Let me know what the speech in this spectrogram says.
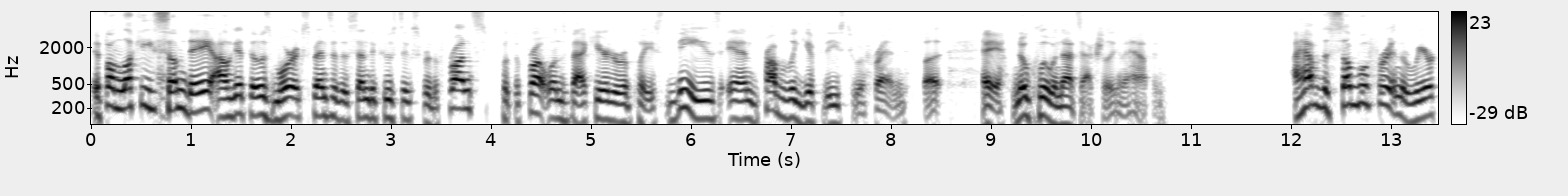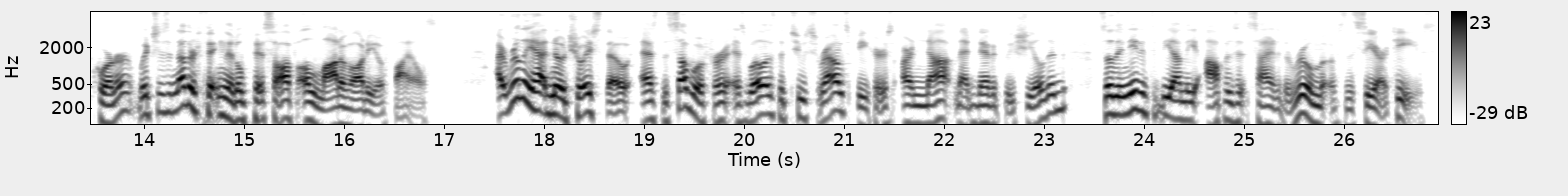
If I'm lucky, someday I'll get those more expensive Ascend acoustics for the fronts, put the front ones back here to replace these, and probably gift these to a friend. But hey, no clue when that's actually going to happen. I have the subwoofer in the rear corner, which is another thing that'll piss off a lot of audiophiles. I really had no choice though, as the subwoofer as well as the two surround speakers are not magnetically shielded, so they needed to be on the opposite side of the room of the CRTs.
